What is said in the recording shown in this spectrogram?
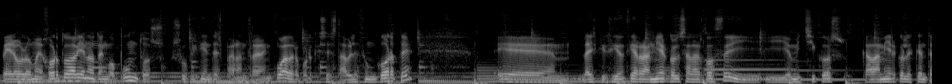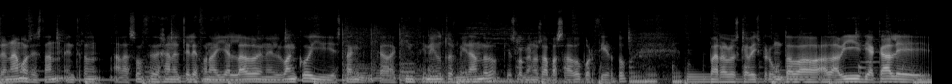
pero a lo mejor todavía no tengo puntos suficientes para entrar en cuadro, porque se establece un corte eh, la inscripción cierra el miércoles a las 12 y, yo, mis chicos, cada miércoles que entrenamos, están, entran a las 11, dejan el teléfono ahí al lado en el banco y están cada 15 minutos mirándolo, que es lo que nos ha pasado, por cierto. Para los que habéis preguntado a, David y a Kale,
